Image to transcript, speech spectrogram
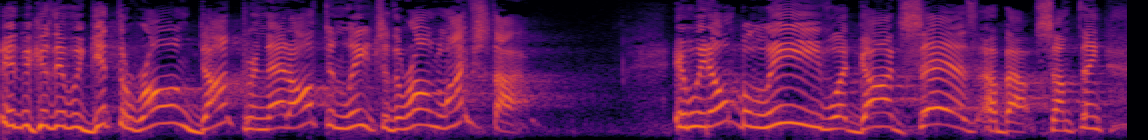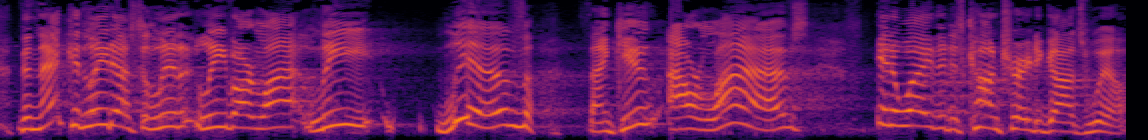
is because if we get the wrong doctrine, that often leads to the wrong lifestyle. If we don't believe what God says about something, then that could lead us to leave our li- live, thank you, our lives in a way that is contrary to God's will.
